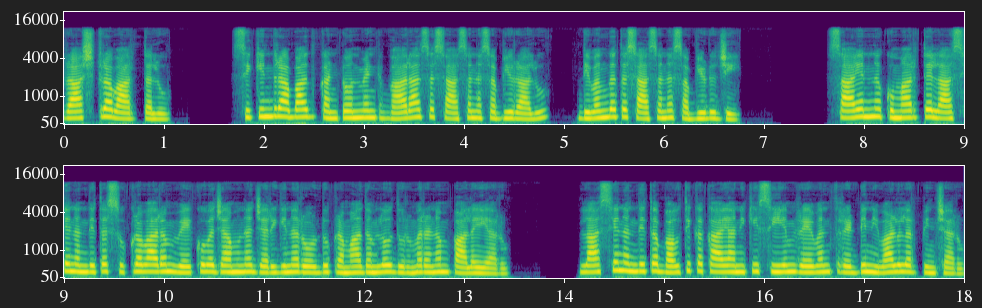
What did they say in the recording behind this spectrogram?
రాష్ట్ర వార్తలు. సికింద్రాబాద్ కంటోన్మెంట్ బారాస శాసనసభ్యురాలు దివంగత శాసనసభ్యుడు జి. సాయన్న కుమార్తె లాస్యనందిత శుక్రవారం వేకువజామున జరిగిన రోడ్డు ప్రమాదంలో దుర్మరణం పాలయ్యారు. లాస్యనందిత భౌతిక కాయానికి సీఎం రేవంత్ రెడ్డి నివాళులర్పించారు.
